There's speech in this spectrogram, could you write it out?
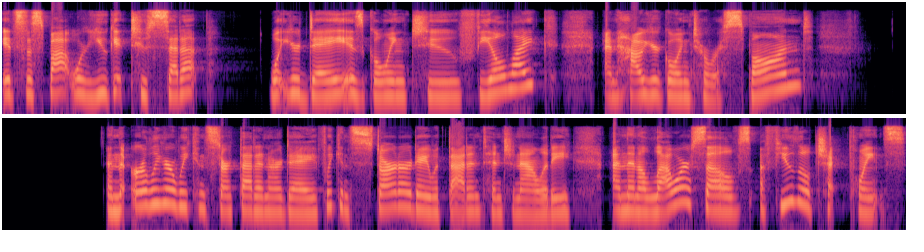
It's the spot where you get to set up what your day is going to feel like and how you're going to respond. And the earlier we can start that in our day, if we can start our day with that intentionality and then allow ourselves a few little checkpoints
